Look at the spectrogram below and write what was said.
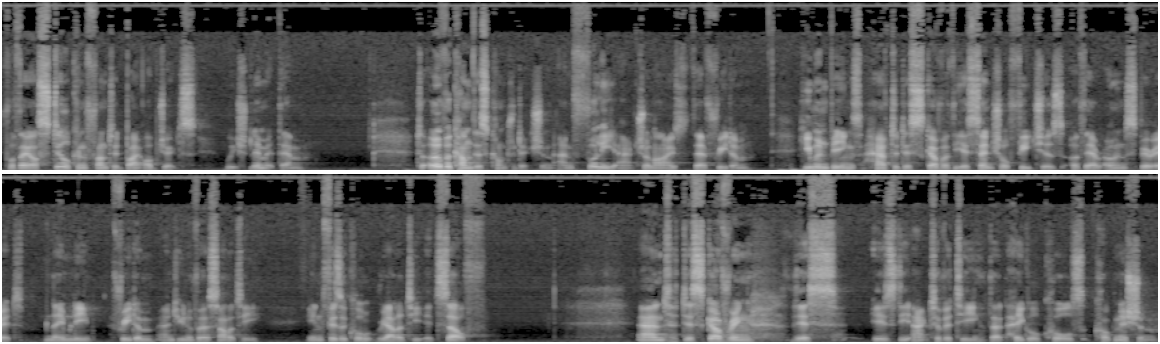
for they are still confronted by objects which limit them. To overcome this contradiction and fully actualize their freedom, human beings have to discover the essential features of their own spirit, namely freedom and universality, in physical reality itself. And discovering this is the activity that Hegel calls cognition.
